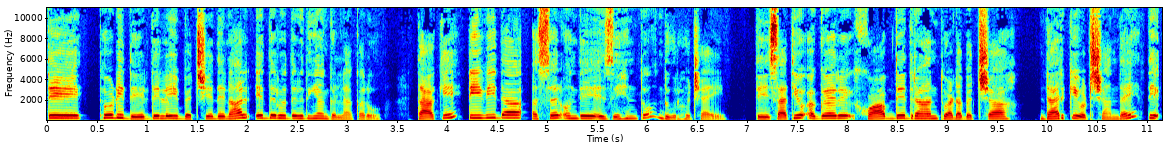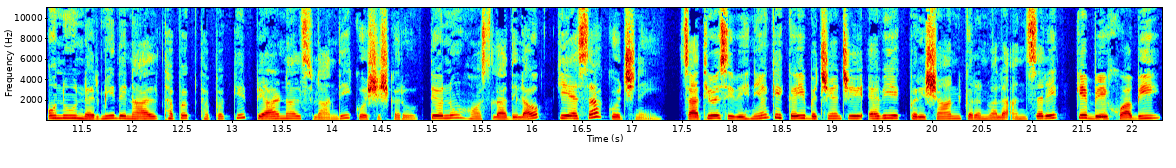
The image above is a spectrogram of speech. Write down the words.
ਤੇ ਥੋੜੀ ਦੇਰ ਦੇ ਲਈ ਬੱਚੇ ਦੇ ਨਾਲ ਇੱਧਰ-ਉੱਧਰ ਦੀਆਂ ਗੱਲਾਂ ਕਰੋ, ਤਾਂ ਕਿ ਟੀਵੀ ਦਾ ਅਸਰ ਉਹਦੇ ਜ਼ਿਹਨ ਤੋਂ ਦੂਰ ਹੋ ਜਾਏ। ਤੇ ਸਾਥੀਓ, ਅਗਰ ਖੁਆਬ ਦੇ ਦੌਰਾਨ ਤੁਹਾਡਾ ਬੱਚਾ ਡਰ ਕੇ ਉੱਠ ਜਾਂਦਾ ਹੈ ਤੇ ਉਹਨੂੰ ਨਰਮੀ ਦੇ ਨਾਲ ਥਪਕ ਥਪਕ ਕੇ ਪਿਆਰ ਨਾਲ ਸੁਲਾਉਣ ਦੀ ਕੋਸ਼ਿਸ਼ ਕਰੋ ਤੇ ਉਹਨੂੰ ਹੌਸਲਾ ਦਿਲਾਓ ਕਿ ਐਸਾ ਕੁਝ ਨਹੀਂ। ਸਾਥੀਓ, ਅਸੀਂ ਵੇਖਨੀਆ ਕਿ ਕਈ ਬੱਚਿਆਂ 'ਚ ਇਹ ਵੀ ਇੱਕ ਪਰੇਸ਼ਾਨ ਕਰਨ ਵਾਲਾ ਅੰਸਰ ਹੈ ਕਿ ਬੇਖੁਆਬੀ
